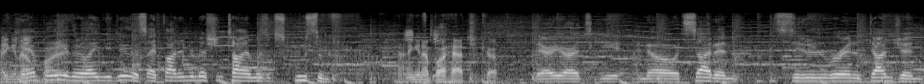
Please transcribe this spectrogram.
I can't believe they're letting you do this. I thought intermission time was exclusive. hanging out by Hachiko. There you are, Itsuki. I know it's sudden. Soon we're in a dungeon.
